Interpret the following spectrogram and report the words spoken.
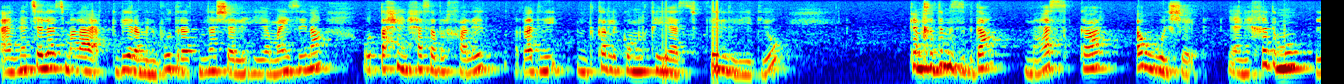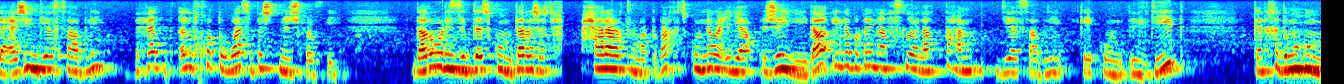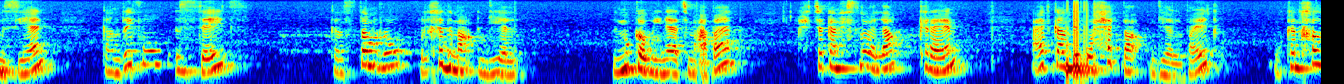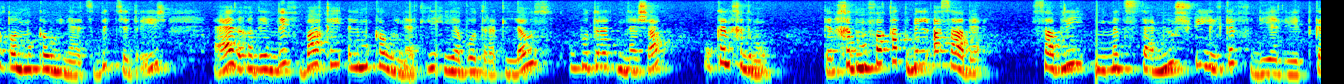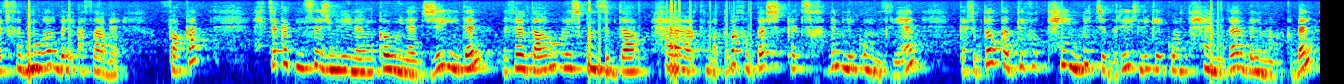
عندنا ثلاث ملاعق كبيرة من بودرة النشا اللي هي مايزينا والطحين حسب الخليط. غادي نذكر لكم القياس في الفيديو. كنخدم الزبدة مع السكر أول شيء. يعني خدموا العجين ديال صابلي بهاد الخطوات باش تنجحوا فيه. ضروري الزبدة تكون بدرجة حرارة المطبخ تكون نوعية جيدة إلا بغينا نحصلوا على الطعم ديال صابلي كيكون لذيذ. كنخدموهم مزيان. كنضيفوا الزيت كنستمروا في الخدمة ديال المكونات مع بعض حتى كنحصلوا على كريم. عاد كنضيفوا حبة ديال البيض وكنخلطوا المكونات بالتدريج. عاد غادي نضيف باقي المكونات اللي هي بودرة اللوز وبودرة النشا وكنخدموا. كنخدموا فقط بالأصابع. صابلي ما تستعملوش فيه الكف ديال اليد كتخدموا غير بالأصابع فقط. حتى كتنسجم لينا المكونات جيدا غير ضروري تكون الزبده بحرارة المطبخ باش كتخدم لكم مزيان. كتبداو كتضيفوا الطحين بالتدريج اللي كيكون طحين مغربل من قبل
